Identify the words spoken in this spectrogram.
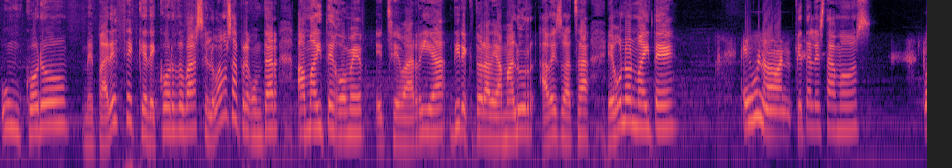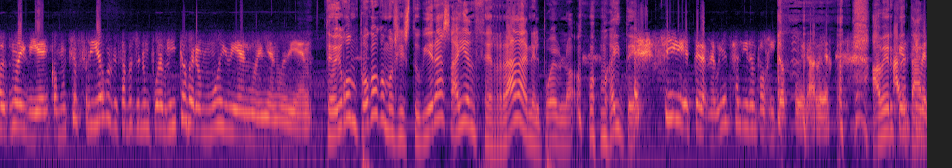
un coro, me parece que de Córdoba. Se lo vamos a preguntar a Maite Gómez Echevarría, directora de Amalur Aves Bacha. Egunon, Maite. Egunon, ¿Qué tal estamos? pues muy bien, con mucho frío porque estamos en un pueblito, pero muy bien, muy bien, muy bien. Te oigo un poco como si estuvieras ahí encerrada en el pueblo, Maite. Sí, espera, me voy a salir un poquito fuera, a ver. A ver A qué ver si tal. me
